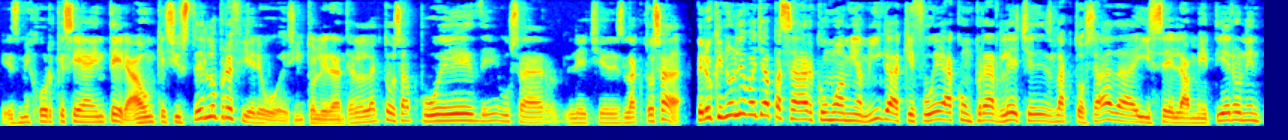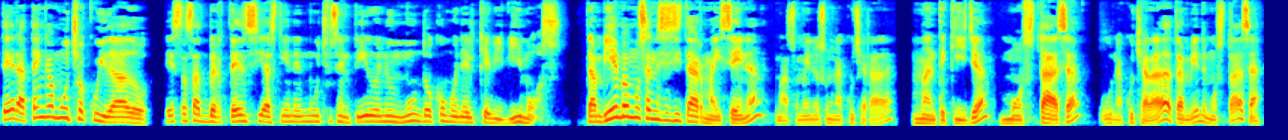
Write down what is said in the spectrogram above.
es mejor que sea entera, aunque si usted lo prefiere o es intolerante a la lactosa, puede usar leche deslactosada. Pero que no le vaya a pasar como a mi amiga que fue a comprar leche deslactosada y se la metieron entera. Tenga mucho cuidado. Estas advertencias tienen mucho sentido en un mundo como en el que vivimos. También vamos a necesitar maicena, más o menos una cucharada, mantequilla, mostaza, una cucharada también de mostaza,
